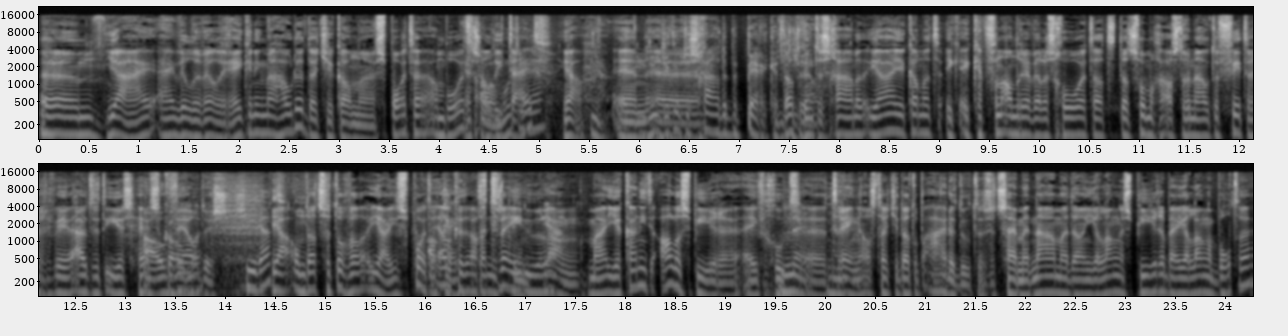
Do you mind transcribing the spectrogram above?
Um, ja, hij, hij, wil er wel rekening mee houden dat je kan uh, sporten aan boord al die tijd. Ja. ja. En, je, je kunt de schade beperken. Dat je kunt de schade. Ja, je kan het. Ik, ik heb van anderen wel eens gehoord dat, dat sommige astronauten fitter weer uit het ISS oh, komen. wel dus. Zie je dat? Ja, omdat ze toch wel. Ja, je sport okay, elke dag twee uur lang. Maar je kan niet alle spieren even goed nee, uh, trainen nee. als dat je dat op aarde doet. Dus het zijn met name dan je lange spieren bij je lange botten.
